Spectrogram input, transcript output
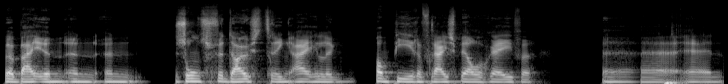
Waarbij een, een, een zonsverduistering eigenlijk vampieren vrij spel geven. Eh, en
